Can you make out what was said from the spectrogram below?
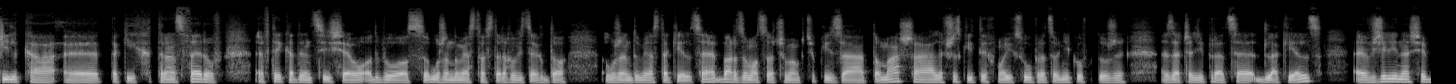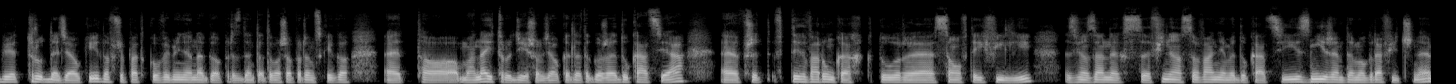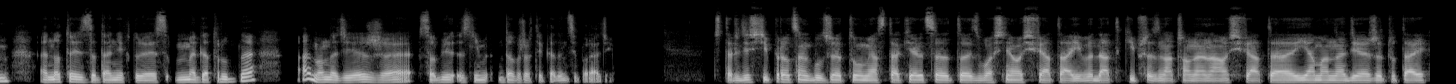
kilka e, takich transferów w tej kadencji się odbyło z Urzędu Miasta w Starachowicach do Urzędu Miasta Kielce. Bardzo mocno trzymam kciuki za Tomasza, ale wszystkich tych moich współpracowników, którzy zaczęli pracę dla Kielc, e, wzięli na siebie trudne działki. No w przypadku wymienionego prezydenta Tomasza Poremskiego e, to ma najtrudniejszą działkę, dlatego że edukacja e, przy, w tych warunkach, które są w tej chwili związanych z finansowaniem edukacji, z niżem demograficznym, no to jest zadanie, które jest mega trudne, ale mam nadzieję, że sobie z nim dobrze w tej kadencji poradzi. 40% budżetu miasta Kielce to jest właśnie oświata i wydatki przeznaczone na oświatę. Ja mam nadzieję, że tutaj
